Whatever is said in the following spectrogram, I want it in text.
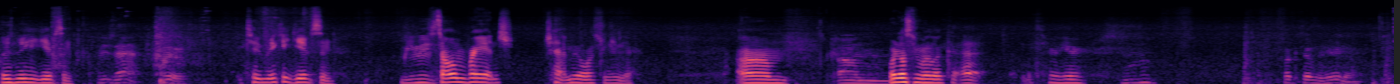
Who's Mickey Gibson? Who's that? Who? To Mickey Gibson. What do you mean? Stone Branch, Chapmanville, West Virginia. Um, Um. what else do you want to look at through here? Fuck's over here though.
